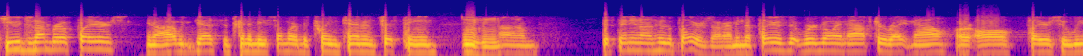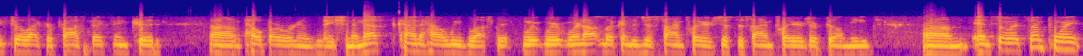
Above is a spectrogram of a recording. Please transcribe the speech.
huge number of players. You know, I would guess it's going to be somewhere between 10 and 15. Mm-hmm. Um, depending on who the players are. I mean, the players that we're going after right now are all players who we feel like are prospects and could um, help our organization. And that's kind of how we've left it. We're, we're, we're, not looking to just sign players just to sign players or fill needs. Um, and so at some point,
